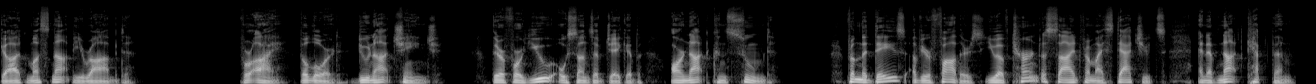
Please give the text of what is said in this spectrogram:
God must not be robbed. For I, the Lord, do not change. Therefore, you, O sons of Jacob, are not consumed. From the days of your fathers, you have turned aside from my statutes and have not kept them.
